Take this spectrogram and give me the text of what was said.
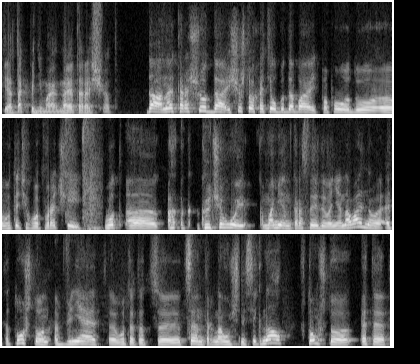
Я так понимаю, на это расчет. Да, на это расчет, да. Еще что я хотел бы добавить по поводу э, вот этих вот врачей. Вот э, а, ключевой момент расследования Навального – это то, что он обвиняет э, вот этот э, центр «Научный сигнал» том, что это,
